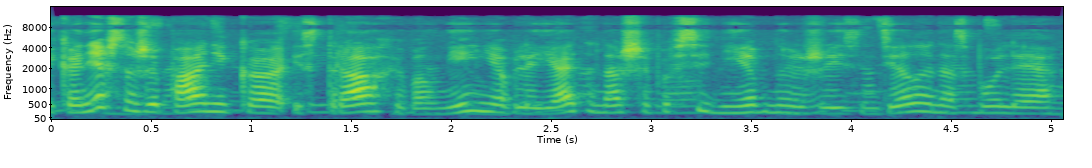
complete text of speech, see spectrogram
И, конечно же, паника и страх и волнение влияют на нашу повседневную жизнь, делая нас более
